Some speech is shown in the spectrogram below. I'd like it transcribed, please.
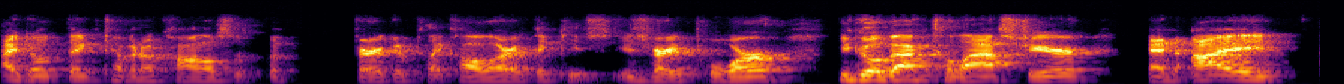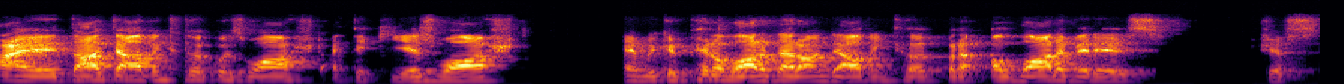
I don't think Kevin O'Connell's a, a very good play caller. I think he's he's very poor. You go back to last year, and I I thought Dalvin Cook was washed. I think he is washed, and we could pin a lot of that on Dalvin Cook, but a lot of it is just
